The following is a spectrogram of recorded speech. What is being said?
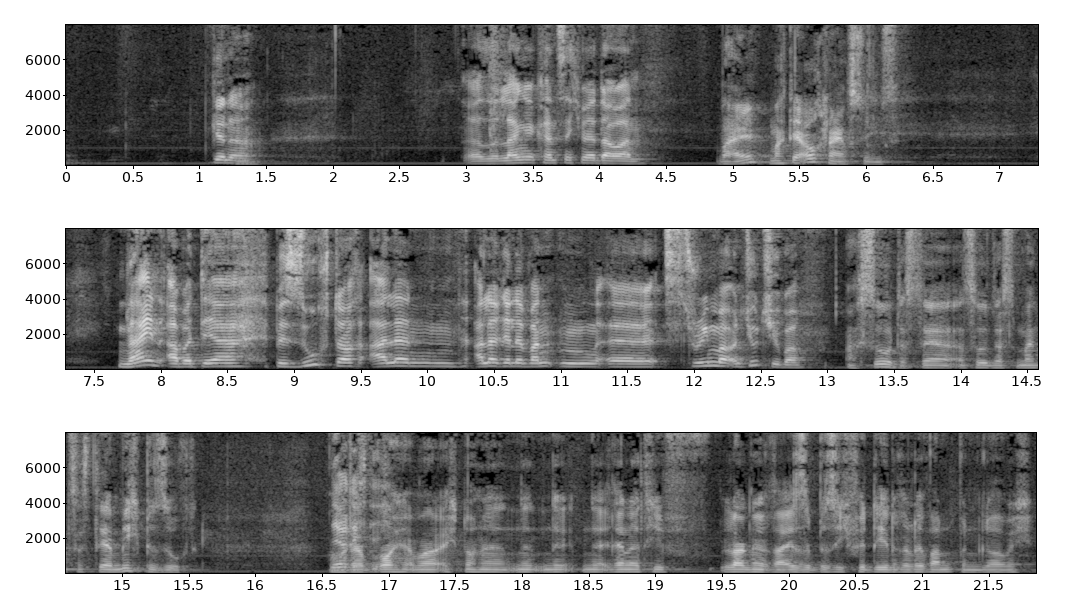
genau. Also lange kann es nicht mehr dauern. Weil, macht er auch Livestreams. Nein, aber der besucht doch allen, alle relevanten äh, Streamer und YouTuber. Ach so, dass der, ach so, das meinst, dass der mich besucht. Oh, Ja, da brauche ich aber echt noch eine, eine, eine, relativ lange Reise, bis ich für den relevant bin, glaube ich.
